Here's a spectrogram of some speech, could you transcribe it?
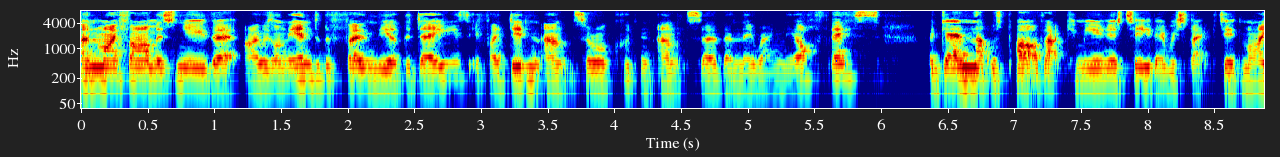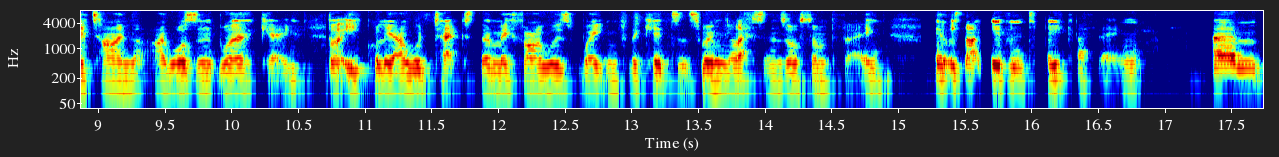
And my farmers knew that I was on the end of the phone the other days. If I didn't answer or couldn't answer, then they rang the office. Again, that was part of that community. They respected my time that I wasn't working, but equally, I would text them if I was waiting for the kids at swimming lessons or something. It was that give and take, I think. Um,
